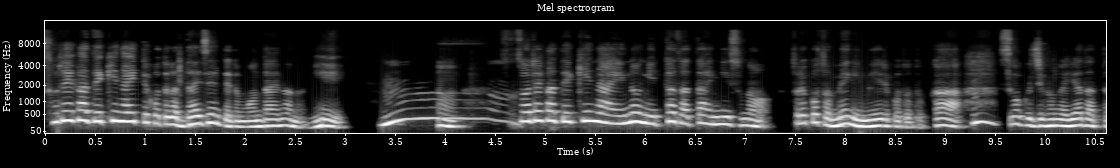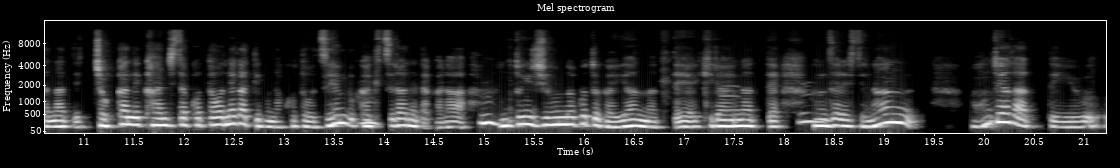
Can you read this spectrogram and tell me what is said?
それができないってことが大前提の問題なのに、うん。それができないのに、ただ単にその、それこそ目に見えることとか、うんすごく自分が嫌だったなって直感で感じたこと、ネガティブなことを全部書き連ねたから、うん本当に自分のことが嫌になって、嫌いになって、うんざりして、なん、本当嫌だっていう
